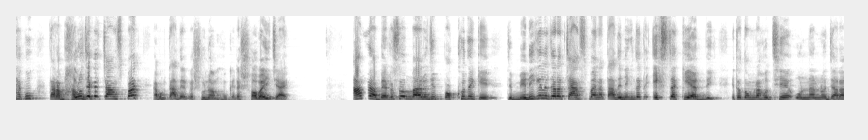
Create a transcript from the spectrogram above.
থাকুক, তারা ভালো জায়গায় চান্স পাক এবং তাদের একটা সুনাম হোক, এটা সবাই চায়। আমরা ব্যাটাস বায়োলজির পক্ষ থেকে যে মেডিকেলে যারা চান্স পায় না, তাদের নিয়ে কিন্তু একটা এক্সট্রা কেয়ার দিই। এটা তোমরা হচ্ছে অন্যান্য যারা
